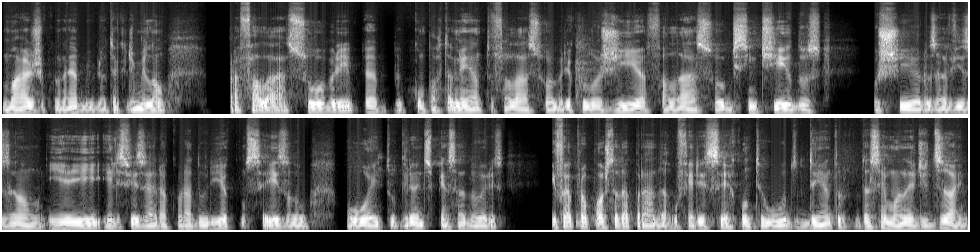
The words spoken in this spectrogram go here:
mágico, né, a Biblioteca de Milão, para falar sobre é, comportamento, falar sobre ecologia, falar sobre sentidos, os cheiros, a visão. E aí eles fizeram a curadoria com seis ou, ou oito grandes pensadores. E foi a proposta da Prada, oferecer conteúdo dentro da semana de design.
